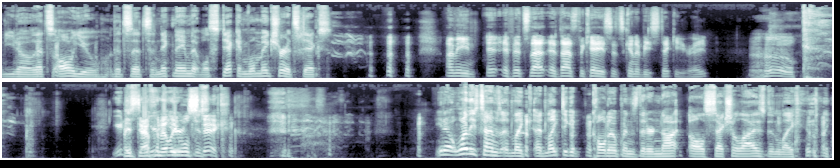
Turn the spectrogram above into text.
you know that's all you. That's that's a nickname that will stick, and we'll make sure it sticks. I mean, if it's that, if that's the case, it's gonna be sticky, right? Oh, You're it just, you're- definitely you're will just- stick. You know, one of these times I'd like I'd like to get cold opens that are not all sexualized and like like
